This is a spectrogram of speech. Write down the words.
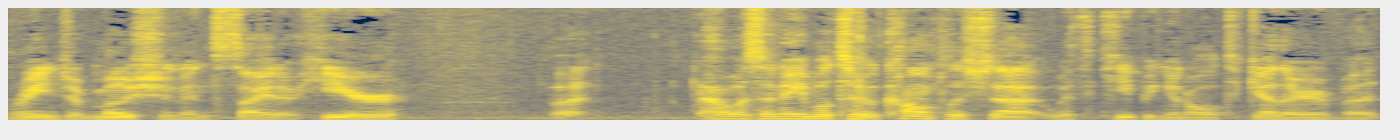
range of motion inside of here, but I wasn't able to accomplish that with keeping it all together, but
